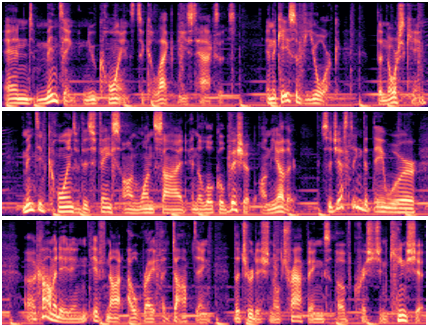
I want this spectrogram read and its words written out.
and minting new coins to collect these taxes. In the case of York, the Norse king minted coins with his face on one side and the local bishop on the other, suggesting that they were accommodating, if not outright adopting, the traditional trappings of Christian kingship.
